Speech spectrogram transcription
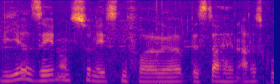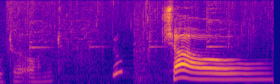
Wir sehen uns zur nächsten Folge. Bis dahin alles Gute und ciao.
